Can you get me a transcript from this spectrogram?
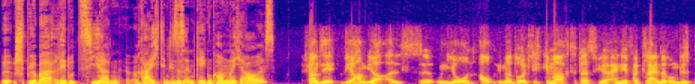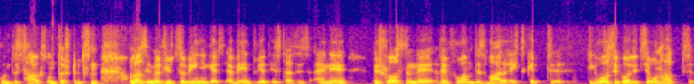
äh, spürbar reduzieren. Reicht Ihnen dieses Entgegenkommen nicht aus? Schauen Sie, wir haben ja als äh, Union auch immer deutlich gemacht, dass wir eine Verkleinerung des Bundestags unterstützen. Und was immer viel zu wenig jetzt erwähnt wird, ist, dass es eine beschlossene Reform des Wahlrechts gibt. Die Große Koalition hat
